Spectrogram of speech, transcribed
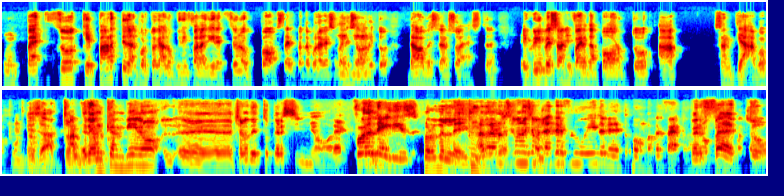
un pezzo che parte dal Portogallo, quindi fa la direzione opposta rispetto a quella che si fa di Mhm. solito, da ovest verso est, e quindi pensavamo di fare da Porto a Santiago, appunto. Esatto. Ed è un cammino, eh, ci hanno detto per signore. For the ladies. For the ladies. Allora, noi, siccome noi siamo gender fluid, abbiamo detto, bomba, perfetto. Perfetto.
